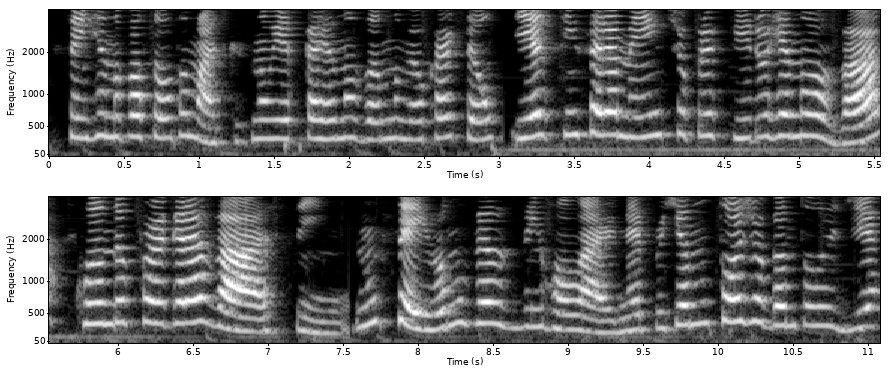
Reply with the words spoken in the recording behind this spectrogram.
sem renovação automática, senão ia ficar renovando no meu cartão. E, sinceramente, eu prefiro renovar quando eu for gravar, assim. Não sei, vamos ver o desenrolar, né? Porque eu não tô jogando todo dia.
